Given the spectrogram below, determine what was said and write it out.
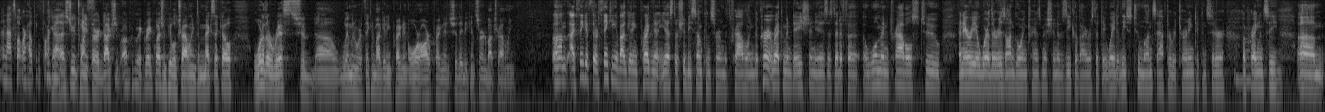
and that's what we're hoping for. Yeah, that's June 23rd. Dr. She brought up a great, great question. People traveling to Mexico, what are the risks should uh, women who are thinking about getting pregnant or are pregnant, should they be concerned about traveling? Um, I think if they're thinking about getting pregnant, yes, there should be some concern with traveling. The current recommendation is, is that if a, a woman travels to an area where there is ongoing transmission of Zika virus, that they wait at least two months after returning to consider a pregnancy. Um,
